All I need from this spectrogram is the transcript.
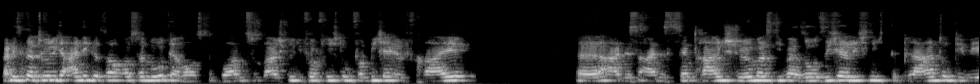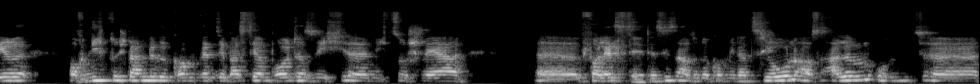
Dann ist natürlich einiges auch aus der Not heraus geboren, zum Beispiel die Verpflichtung von Michael Frey, äh, eines, eines zentralen Stürmers, die war so sicherlich nicht geplant und die wäre auch nicht zustande gekommen, wenn Sebastian Polter sich äh, nicht so schwer äh, verletzt hätte. Es ist also eine Kombination aus allem und äh,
